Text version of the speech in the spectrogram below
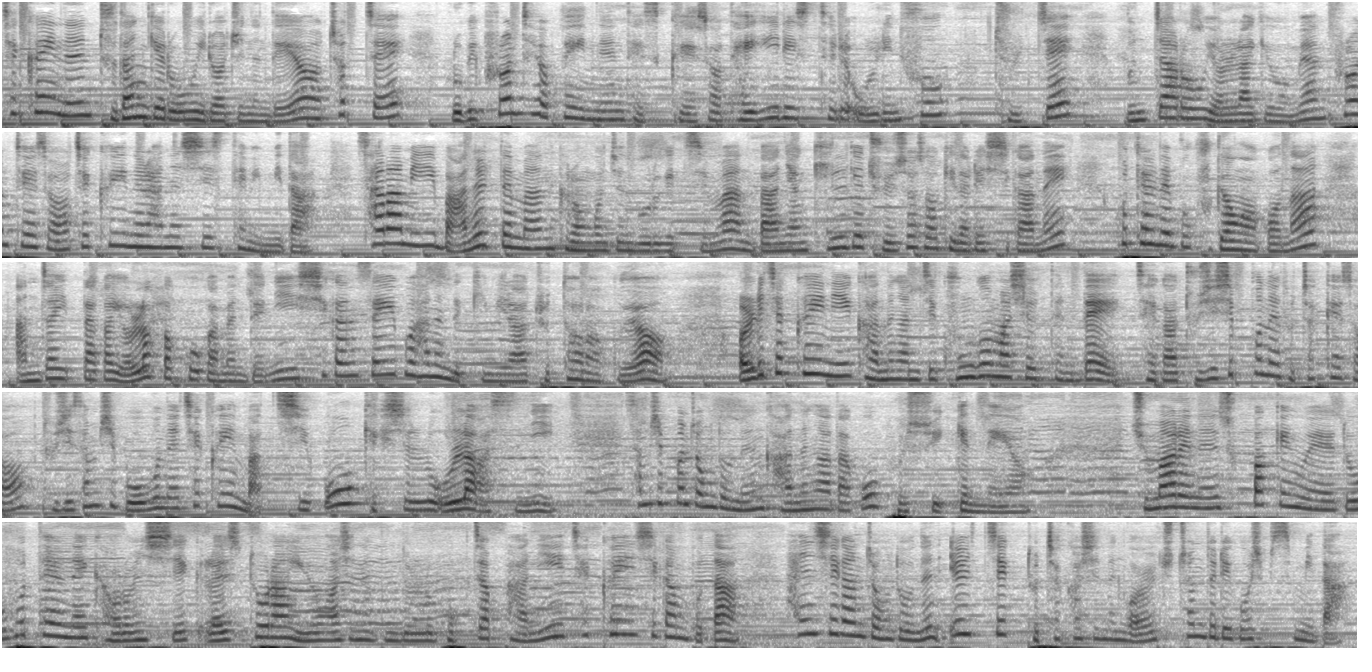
체크인은 두 단계로 이루어지는데요. 첫째, 로비 프론트 옆에 있는 데스크에서 대기 리스트를 올린 후, 둘째, 문자로 연락이 오면 프론트에서 체크인을 하는 시스템입니다. 사람이 많을 때만 그런 건지는 모르겠지만 마냥 길게 줄 서서 기다릴 시간에 호텔 내부 구경하거나 앉아 있다가 연락받고 가면 되니 시간 세이브하는 느낌이라 좋더라고요. 얼리 체크인이 가능한지 궁금하실 텐데 제가 2시 10분에 도착해서 2시 35분에 체크인 마치고 객실로 올라갔으니 30분 정도는 가능하다고 볼 수 있겠네요. 주말에는 숙박객 외에도 호텔 내 결혼식, 레스토랑 이용하시는 분들로 복잡하니 체크인 시간보다 1시간 정도는 일찍 도착하시는 걸 추천드리고 싶습니다.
